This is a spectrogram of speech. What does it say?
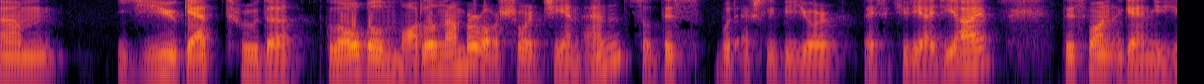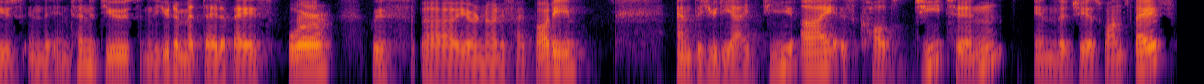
um, you get through the global model number or short GMN. So this would actually be your basic UDI DI. This one, again, you use in the intended use in the EUDAMED database or with uh, your notified body. And the UDI DI is called GTIN in the GS1 space.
